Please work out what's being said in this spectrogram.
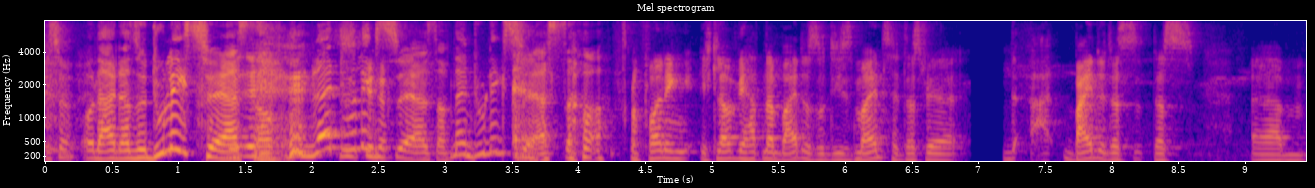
Ich so, Oh nein, also du legst zuerst auf. Nein, du Genau. legst zuerst auf. Nein, du legst zuerst auf. Und vor allen Dingen, ich glaube, wir hatten dann beide so dieses Mindset, dass wir äh, beide das, das, ähm,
